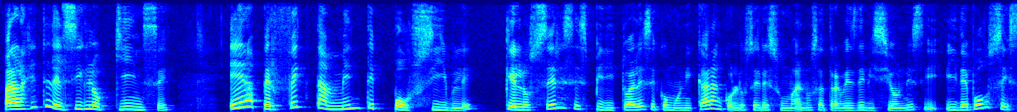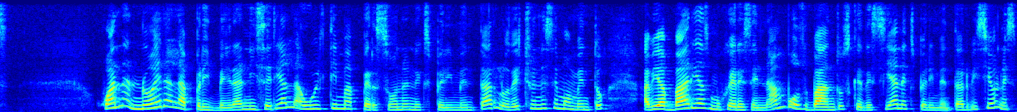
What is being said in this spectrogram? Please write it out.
Para la gente del siglo XV era perfectamente posible que los seres espirituales se comunicaran con los seres humanos a través de visiones y, de voces. Juana no era la primera ni sería la última persona en experimentarlo. De hecho, en ese momento había varias mujeres en ambos bandos que decían experimentar visiones,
